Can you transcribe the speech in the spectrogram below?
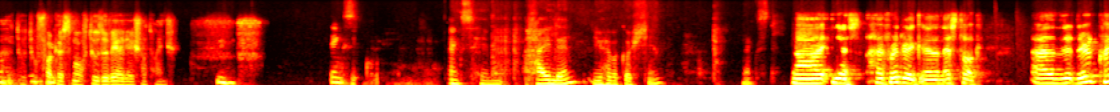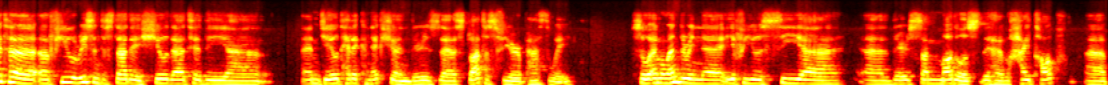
uh, okay. to, to focus more to the very, very short range. Mm -hmm. Thanks. Thanks, Hemi. Hi, Lynn, you have a question. Next. Uh, yes. Hi, Frederick. Uh, nice talk. Uh, there, there, are quite a, a, few recent studies show that the uh, MJO teleconnection, there is a stratosphere pathway. So I'm wondering uh, if you see uh, uh, there's some models that have high top, uh,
